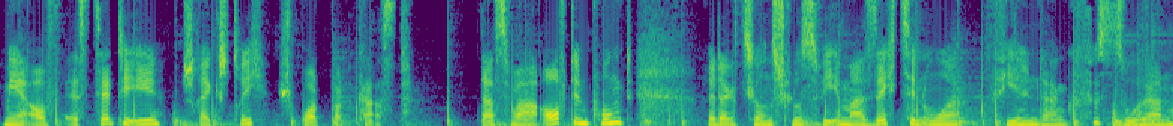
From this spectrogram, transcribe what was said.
Mehr auf sz.de-sportpodcast. Das war auf den Punkt. Redaktionsschluss wie immer 16 Uhr. Vielen Dank fürs Zuhören.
